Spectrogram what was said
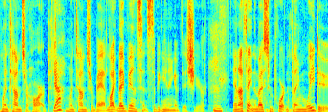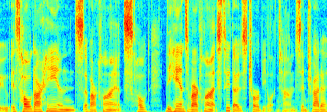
when times are hard. Yeah. When times are bad, like they've been since the beginning of this year. Mm. And I think the most important thing we do is hold our hands of our clients, hold the hands of our clients through those turbulent times, and try to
